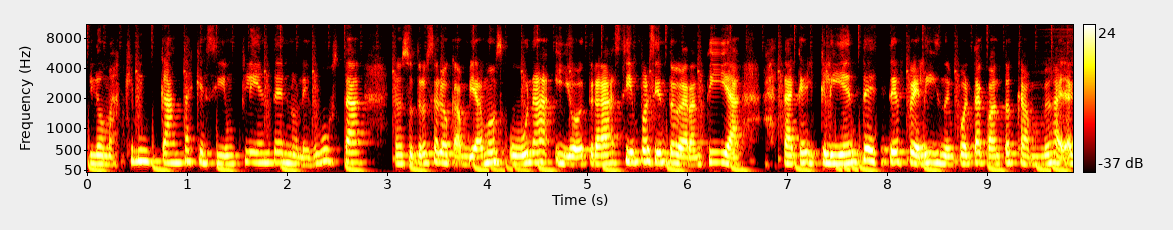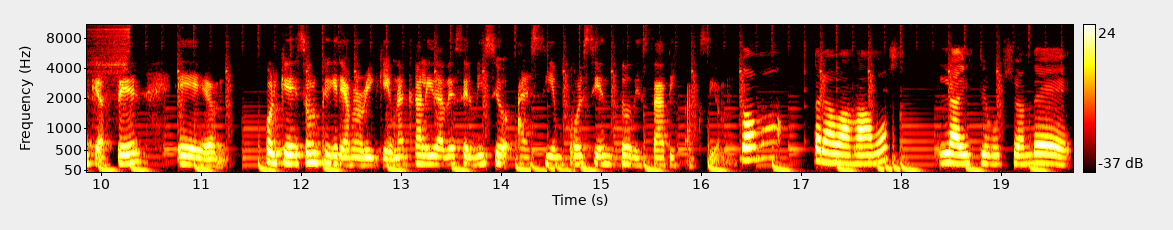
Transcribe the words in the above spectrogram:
Y lo más que me encanta es que si un cliente no le gusta, nosotros se lo cambiamos una y otra, 100% garantía, hasta que el cliente esté feliz, no importa cuántos cambios haya que hacer. Eh, porque eso es lo que quería Marie, que una calidad de servicio al 100% de satisfacción. ¿Cómo trabajamos la distribución de,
